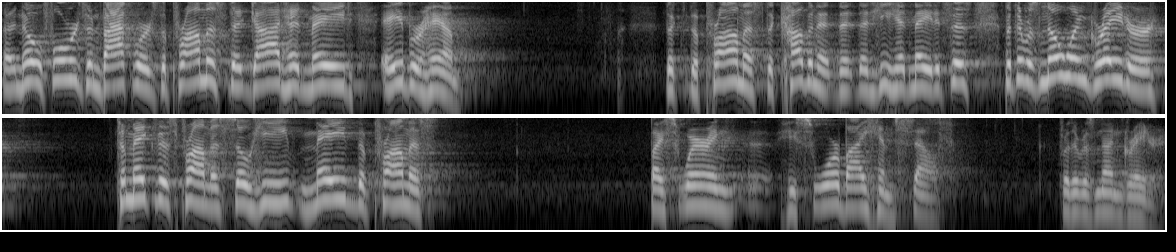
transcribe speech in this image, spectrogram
uh, know forwards and backwards the promise that God had made Abraham. The, the promise, the covenant that, that he had made. It says, But there was no one greater to make this promise, so he made the promise by swearing he swore by himself, for there was none greater.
